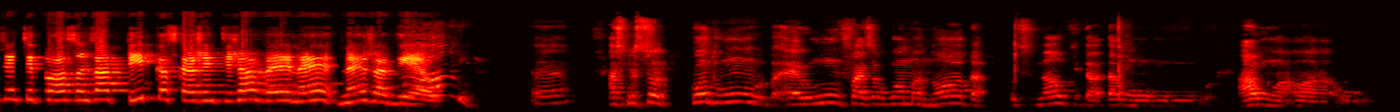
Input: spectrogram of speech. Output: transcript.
Tem situações atípicas que a gente já vê, né, né Jadiel? Claro. É. As pessoas, quando um, é, um faz alguma manobra, ou senão que dá, dá um, um, um,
